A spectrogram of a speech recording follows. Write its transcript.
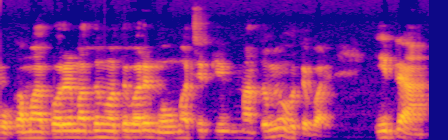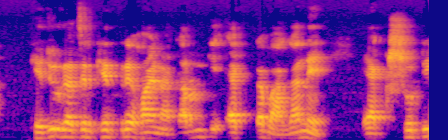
পোকামাকড়ের মাধ্যমে হতে পারে, মৌমাছির মাধ্যমেও হতে পারে। এটা খেজুর গাছের ক্ষেত্রে হয় না। কারণ কি একটা বাগানে একশোটি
